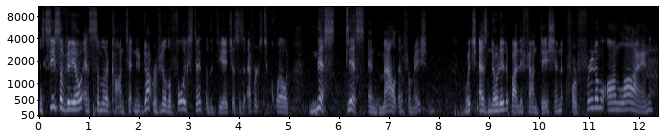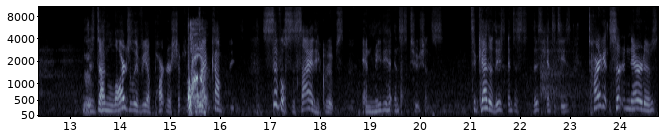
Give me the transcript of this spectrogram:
The CISA video and similar content do not reveal the full extent of the DHS's efforts to quell mis, dis, and malinformation, which, as noted by the Foundation for Freedom Online, is done largely via partnerships with tech companies, civil society groups, and media institutions. Together, these, enti- these entities target certain narratives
